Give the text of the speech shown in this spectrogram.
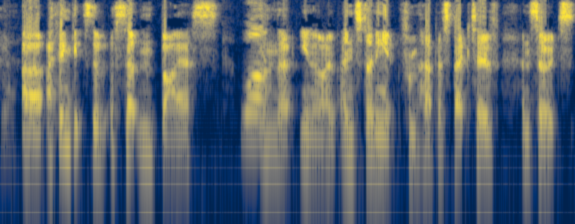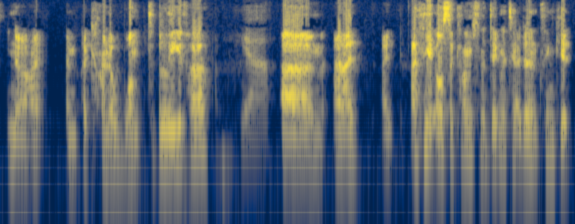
Yeah. Uh, I think it's a, a certain bias Well, in that you know I, I'm studying it from her perspective, and so it's you know I, I kind of want to believe her, yeah, um, and I, I I think it also comes from the dignity. I don't think it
